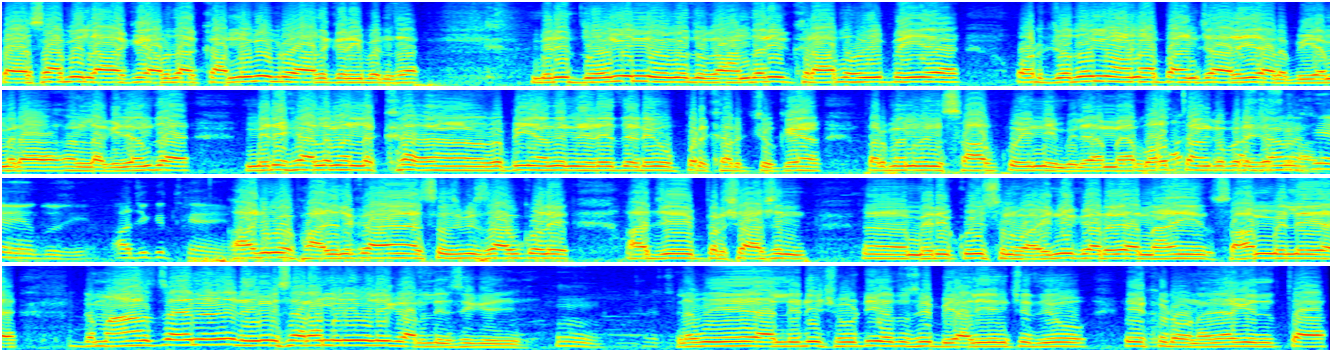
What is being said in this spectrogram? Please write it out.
ਪੈਸਾ ਵੀ ਲਾ ਕੇ ਆਪਦਾ ਕੰਮ ਵੀ ਬਰਬਾਦ ਕਰੀ ਬੈਠਾ। ਮੇਰੀ 2 ਮਹੀਨੇ ਹੋ ਗਏ ਦੁਕਾਨਦਾਰੀ ਖਰਾਬ ਹੋਈ ਪਈ ਹੈ ਔਰ ਜਦੋਂ ਮੈਂ ਆਉਣਾ 5-4000 ਰੁਪਇਆ ਮੇਰਾ ਲੱਗ ਜਾਂਦਾ। ਮੇਰੇ ਖਿਆਲ ਮੈਂ ਲੱਖਾਂ ਰੁਪਈਆਂ ਦੇ ਨੇੜੇ ਤੇੜੇ ਉੱਪਰ ਖਰਚ ਚੁੱਕਿਆ ਪਰ ਮੈਨੂੰ ਇਨਸਾਫ ਕੋਈ ਨਹੀਂ ਮਿਲਿਆ। ਮੈਂ ਬਹੁਤ ਤੰਗ ਪਰੇਸ਼ਾਨ ਹਾਂ। ਕਿੱਥੇ ਆਏ ਹੋ ਤੁਸੀਂ? ਅੱਜ ਕਿੱਥੇ ਆਏ ਹੋ? ਅੱਜ ਮੈਂ ਫਾਜ਼ਿਲਕਾ ਆਇਆ ਐਸਐਸਪੀ ਸਾਹਿਬ ਕੋਲੇ। ਅੱਜ ਪ੍ਰਸ਼ਾਸਨ ਮੇਰੀ ਕੋਈ ਸੁਣਵਾਈ ਨਹੀਂ ਕਰ ਰਿਹਾ ਨਾ ਹੀ ਸਾਹਬ ਮਿਲੇ ਹੈ। ਡਿਮਾਂਡ ਤਾਂ ਇਹਨਾਂ ਨੇ ਰਿੰਗ ਸੈਰਾਮਨੀ ਵਾਲੀ ਕਰ ਲਈ ਸੀਗੀ ਜੀ। ਲੈ ਵੀ ਇਹ ਐਲਈਡੀ ਛੋਟੀ ਹੈ ਤੁਸੀਂ 42 ਇੰਚ ਦਿਓ, ਇਹ ਖਿਡੌਣਾ ਜਾ ਕੇ ਦਿੱਤਾ।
